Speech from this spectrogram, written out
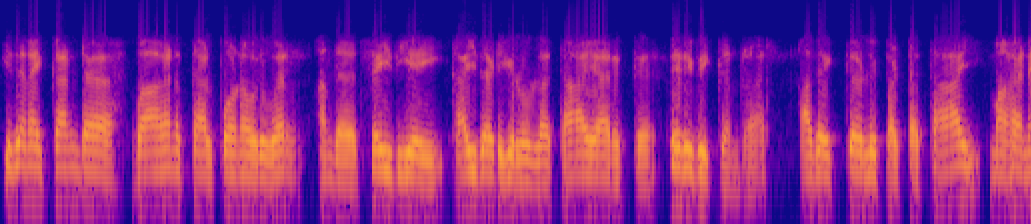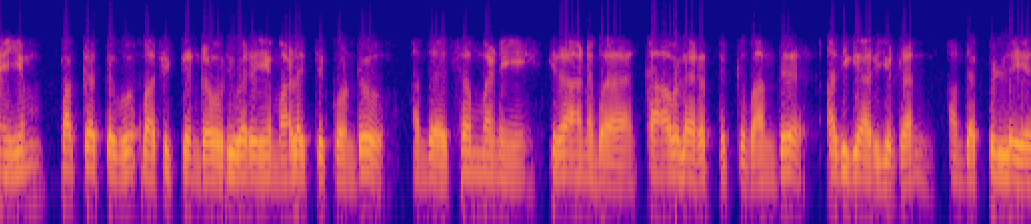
இதனை கண்ட வாகனத்தால் போன ஒருவர் அந்த செய்தியை கைதடியில் உள்ள தாயாருக்கு தெரிவிக்கின்றார். அதை கேள்விப்பட்ட தாய் மகனையும் பக்கத்து வசிக்கின்ற ஒருவரையும் அழைத்து கொண்டு அந்த செம்மணி இராணுவ காவலரத்துக்கு வந்து அதிகாரியுடன் அந்த பிள்ளையை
